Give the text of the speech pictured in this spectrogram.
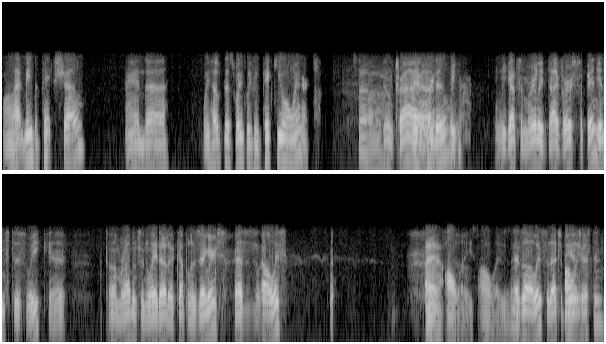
well, that be the pick show, and uh, we hope this week we can pick you a winner. So We're gonna try. Uh, we do. We we got some really diverse opinions this week. Uh, Tom Robinson laid out a couple of zingers, as always. Uh, always, always. As always, so that should be Always. interesting.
